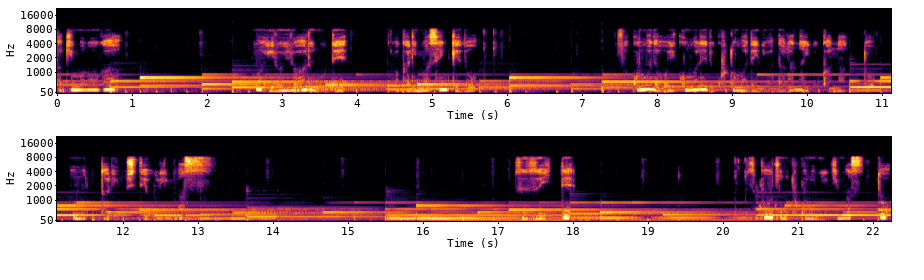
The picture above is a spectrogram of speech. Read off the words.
先物が、まあ、いろいろあるので、わかりませんけど、そこまで追い込まれることまでにはならないのかなと思ったりもしております。続いて、スポーツのところに行きますと、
